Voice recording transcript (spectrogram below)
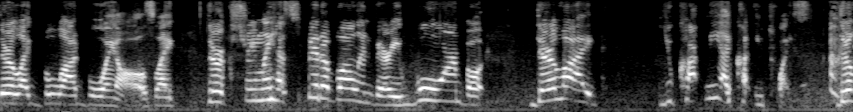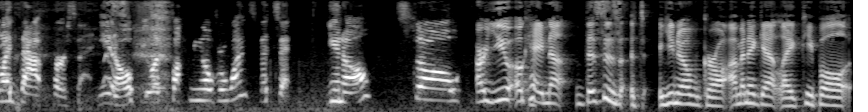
they're like blood boils. Like they're extremely hospitable and very warm, but they're like you cut me, I cut you twice. They're like that person, you know. If you like fuck me over once, that's it. You know? So Are you okay? Now, this is, you know, girl, I'm to get like people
